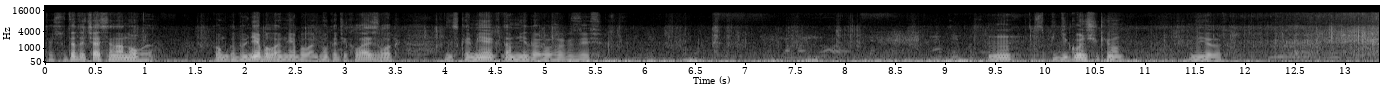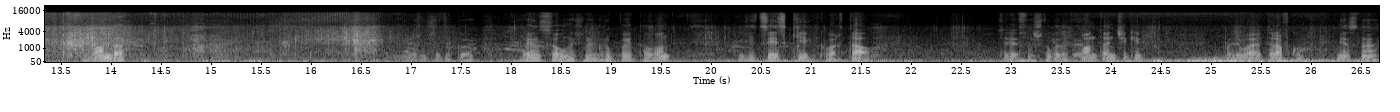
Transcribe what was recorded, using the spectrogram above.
То есть вот эта часть, она новая. В том году не было, не было ни вот этих лазилок, ни скамеек там, ни дорожек здесь. М, Спидигонщики вон едут. Банда. Интересно, что такое. Район солнечная группа эталон. Лицейский квартал. Интересная штука такая. Фонтанчики поливают травку местную.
